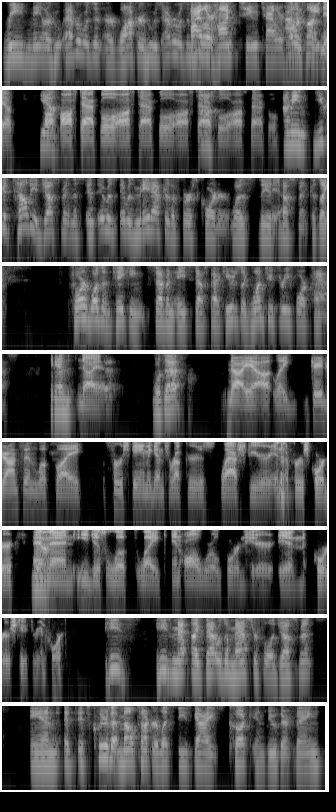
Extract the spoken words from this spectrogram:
Reed, Nailor, whoever was in, or Walker, whoever was in. Tyler Hunt too. Tyler, Tyler Hunt. Hunt. Yeah, yeah. O- off tackle, off tackle, off tackle, off tackle. I mean, you could tell the adjustment in this. and It was it was made after the first quarter was the adjustment because like Thorne wasn't taking seven eight steps back. He was just like one two three four pass. And No, yeah, what's that? no, yeah. uh, Like Jay Johnson looked like first game against Rutgers last year in the first quarter, Yeah, and then he just looked like an all-world coordinator in quarters two, three, and four. he's he's met like that was a masterful adjustment, and it, it's clear that Mel Tucker lets these guys cook and do their thing.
